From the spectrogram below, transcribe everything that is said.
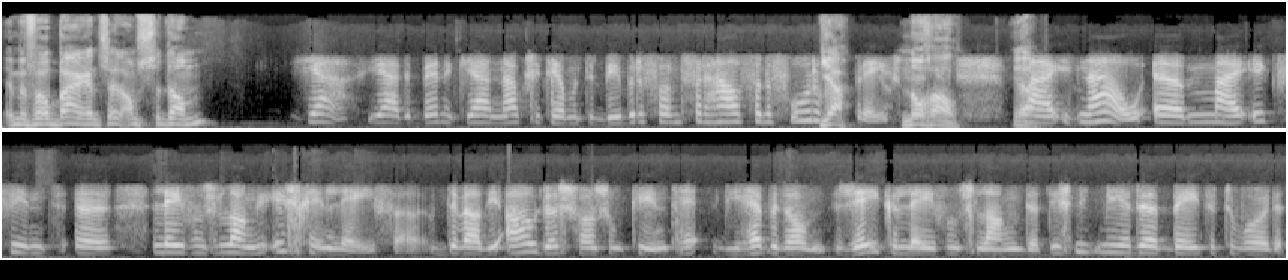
Mevrouw Barends uit Amsterdam. Ja, ja, daar ben ik. Ja, nou, ik zit helemaal te bibberen van het verhaal van de vorige ja, spreekster. nogal. Ja. Maar, nou, uh, maar ik vind uh, levenslang is geen leven. Terwijl die ouders van zo'n kind, he, die hebben dan zeker levenslang. Dat is niet meer uh, beter te worden.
